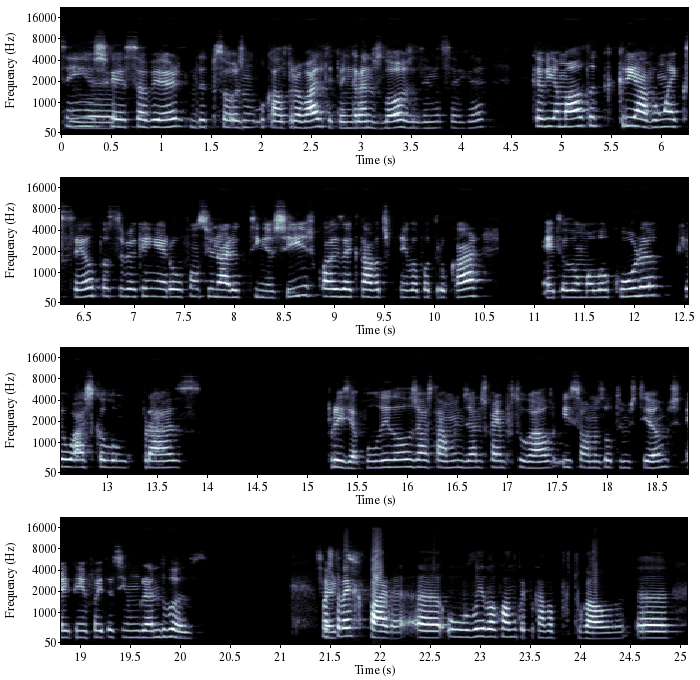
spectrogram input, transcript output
Sim, e, cheguei a saber de pessoas no local de trabalho, tipo em grandes lojas e não sei o quê, que havia malta que criava um Excel para saber quem era o funcionário que tinha X, quais é que estava disponível para trocar. É toda uma loucura que eu acho que a longo prazo por exemplo, o Lidl já está há muitos anos cá em Portugal e só nos últimos tempos é que tem feito assim um grande buzz. Certo? Mas também repara, uh, o Lidl quando cá para Portugal, uh,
